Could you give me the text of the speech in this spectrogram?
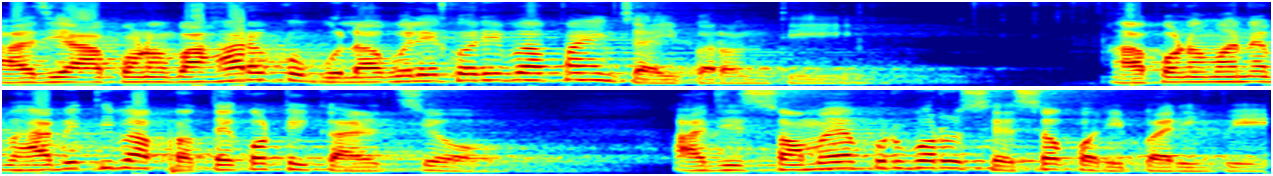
ଆଜି ଆପଣ ବାହାରକୁ ବୁଲାବୁଲି କରିବା ପାଇଁ ଯାଇପାରନ୍ତି। ଆପଣମାନେ ଭାବିଥିବା ପ୍ରତ୍ୟେକଟି କାର୍ଯ୍ୟ ଆଜି ସମୟ ପୂର୍ବରୁ ଶେଷ କରିପାରିବେ।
